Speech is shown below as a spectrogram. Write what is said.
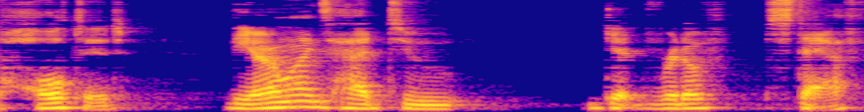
halted. The airlines had to get rid of staff.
